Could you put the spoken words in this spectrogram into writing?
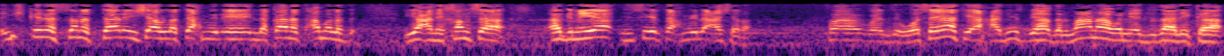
يمكن السنة الثانية إن شاء الله تحمل إيه؟ إلا كانت عملت يعني خمسة أغنياء يصير تحمل عشرة. ف... وسيأتي أحاديث بهذا المعنى ولذلك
